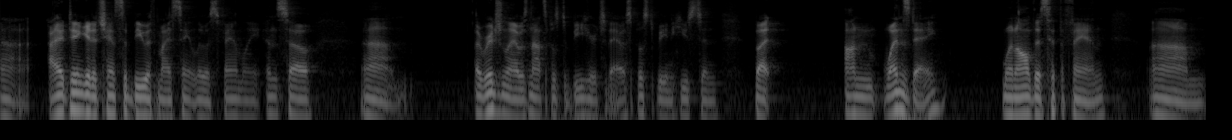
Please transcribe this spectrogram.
uh, I didn't get a chance to be with my St. Louis family, and so um, originally I was not supposed to be here today. I was supposed to be in Houston, but on Wednesday, when all this hit the fan, um,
